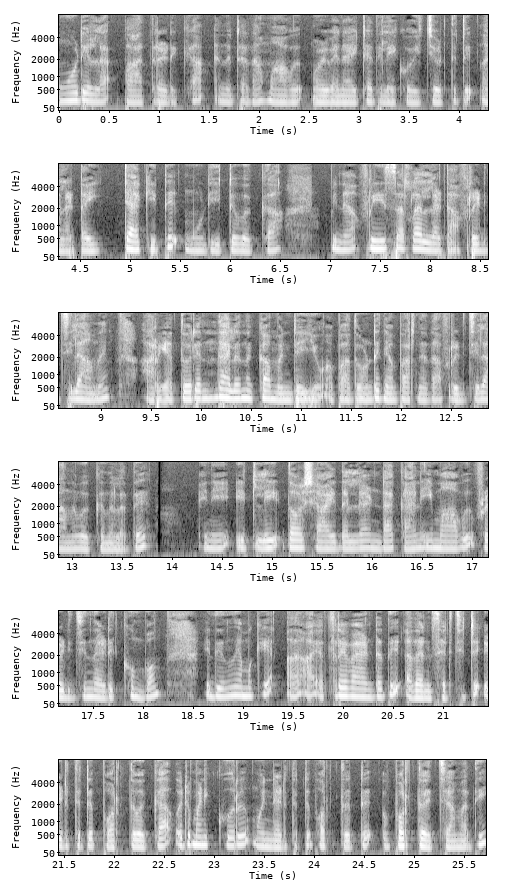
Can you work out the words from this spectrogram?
മൂടിയുള്ള പാത്രം എടുക്കുക. എന്നിട്ട് അതാ മാവ് മുഴുവനായിട്ട് അതിലേക്ക് ഒഴിച്ചു കൊടുത്തിട്ട് നല്ല ടൈറ്റാക്കിയിട്ട് മൂടിയിട്ട് വെക്കുക. പിന്നെ ഫ്രീസറിലല്ല കേട്ടോ ഫ്രിഡ്ജിലാണ്. അറിയാത്തവരെന്തായാലും ഒന്ന് കമന്റ് ചെയ്യും. അപ്പോൾ അതുകൊണ്ട് ഞാൻ പറഞ്ഞതാ ഫ്രിഡ്ജിലാണ് വെക്കുന്നുള്ളത്. ഇനി ഇഡ്ഡലി ദോശ ഇതെല്ലാം ഉണ്ടാക്കാൻ ഈ മാവ് ഫ്രിഡ്ജിൽ നിന്ന് എടുക്കുമ്പം ഇതിൽ നിന്ന് നമുക്ക് എത്ര വേണ്ടത് അതനുസരിച്ചിട്ട് എടുത്തിട്ട് പുറത്ത് വെക്കുക. ഒരു മണിക്കൂർ മുന്നെടുത്തിട്ട് പുറത്തിട്ട് പുറത്ത് വെച്ചാൽ മതി.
